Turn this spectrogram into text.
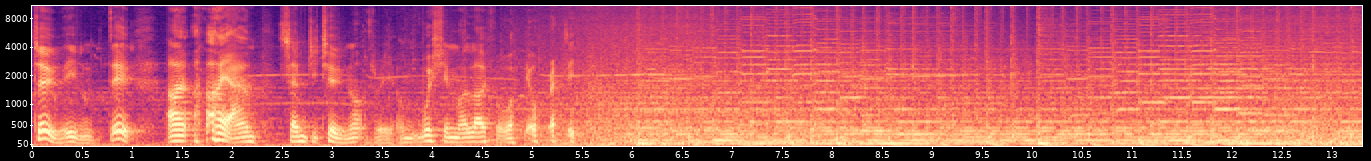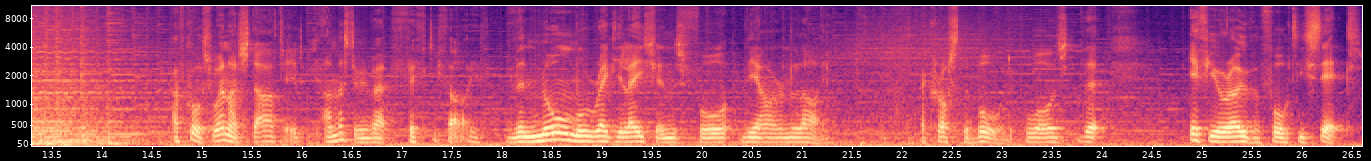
Two even two. I, I am 72, not three. I'm wishing my life away already. Course, when I started, I must have been about 55. The normal regulations for the RNLI across the board was that if you were over 46,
